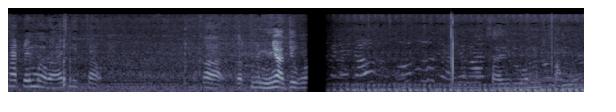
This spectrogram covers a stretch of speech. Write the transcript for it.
พัดไปเมื่อวันอาทิตย์เจ้าก็ก็นี่มันยากจังวะใส่ล้วนฝังเลย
